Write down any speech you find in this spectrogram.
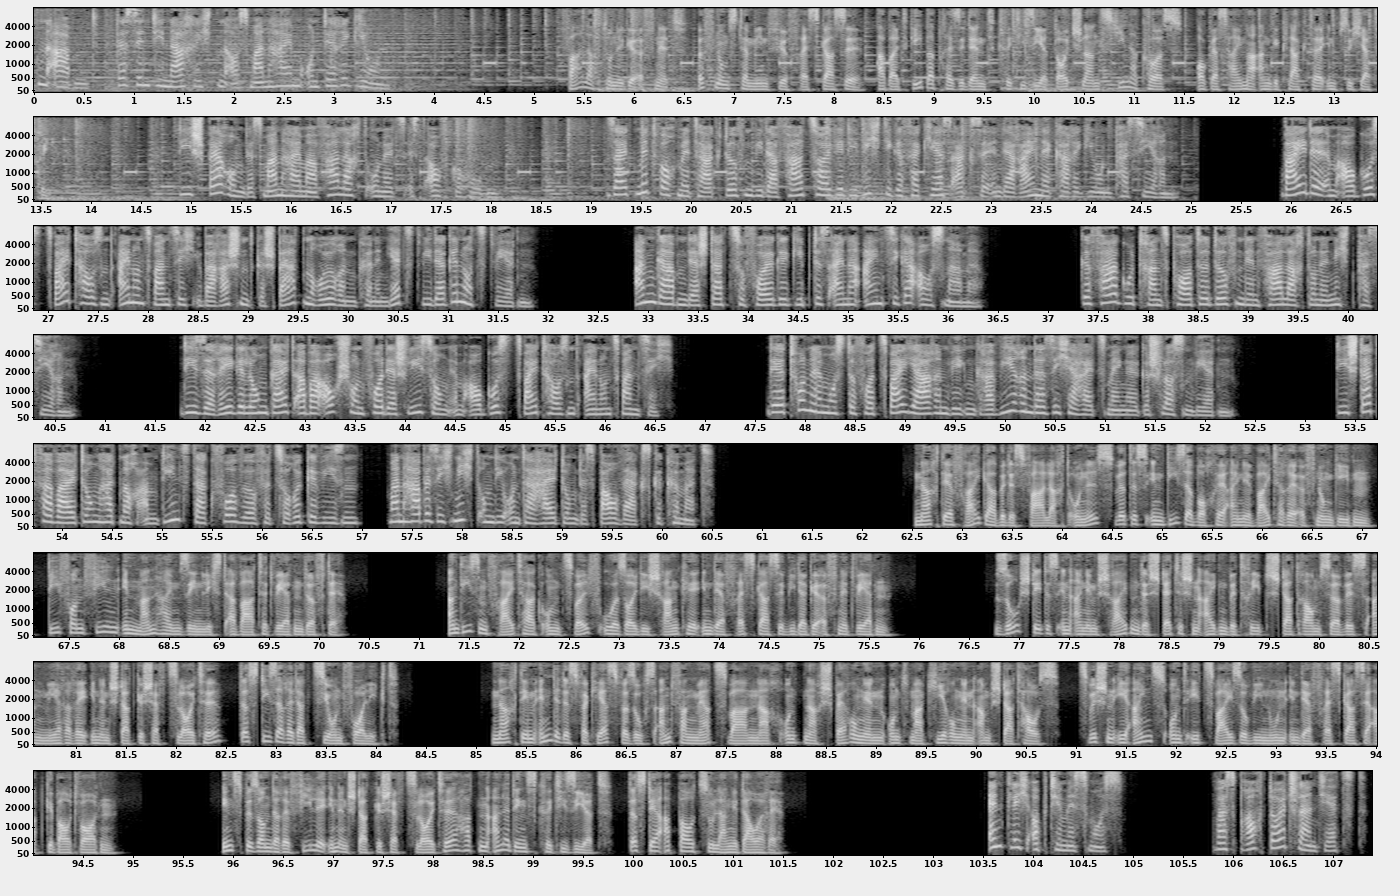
Guten Abend, das sind die Nachrichten aus Mannheim und der Region. Fahrlachtunnel geöffnet, Öffnungstermin für Fressgasse, Arbeitgeberpräsident kritisiert Deutschlands China-Kurs, Oggersheimer Angeklagter in Psychiatrie. Die Sperrung des Mannheimer Fahrlachtunnels ist aufgehoben. Seit Mittwochmittag dürfen wieder Fahrzeuge die wichtige Verkehrsachse in der Rhein-Neckar-Region passieren. Beide im August 2021 überraschend gesperrten Röhren können jetzt wieder genutzt werden. Angaben der Stadt zufolge gibt es eine einzige Ausnahme. Gefahrguttransporte dürfen den Fahrlachtunnel nicht passieren. Diese Regelung galt aber auch schon vor der Schließung im August 2021. Der Tunnel musste vor zwei Jahren wegen gravierender Sicherheitsmängel geschlossen werden. Die Stadtverwaltung hat noch am Dienstag Vorwürfe zurückgewiesen, man habe sich nicht um die Unterhaltung des Bauwerks gekümmert. Nach der Freigabe des Fahrlachtunnels wird es in dieser Woche eine weitere Öffnung geben, die von vielen in Mannheim sehnlichst erwartet werden dürfte. An diesem Freitag um 12 Uhr soll die Schranke in der Fressgasse wieder geöffnet werden. So steht es in einem Schreiben des städtischen Eigenbetriebs Stadtraumservice an mehrere Innenstadtgeschäftsleute, das dieser Redaktion vorliegt. Nach dem Ende des Verkehrsversuchs Anfang März waren nach und nach Sperrungen und Markierungen am Stadthaus, zwischen E1 und E2 sowie nun in der Fressgasse abgebaut worden. Insbesondere viele Innenstadtgeschäftsleute hatten allerdings kritisiert, dass der Abbau zu lange dauere. Endlich Optimismus. Was braucht Deutschland jetzt?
